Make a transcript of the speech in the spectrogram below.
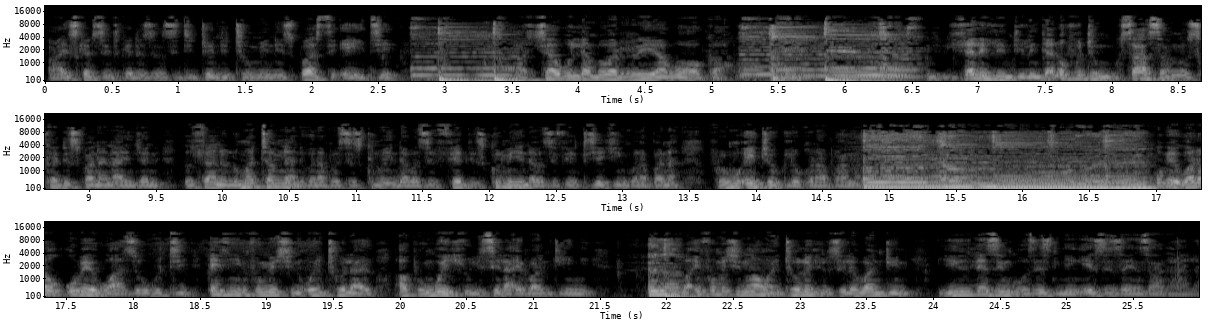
hayi isikhathi sethu ke lesi sithi 22 minutes past 8 asishaye kulamba ba-3 yaboka ngihlale lindile njalo futhi kusasa ngesikhathi esifana nayo njani zohlangana lo mathamnandi khonapha sesikhuluma indaba ze-fact sikhuluma indaba ze-fact checking khonaphana from u-eight o'clock khonaphana ube kwala ube kwazi ukuthi enye information oyitholayo apho ngoyidlulisela ebantwini ngoba information nxa wayithola odlulisela ebantwini yilezi ngozi eziningi ezizenzakala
